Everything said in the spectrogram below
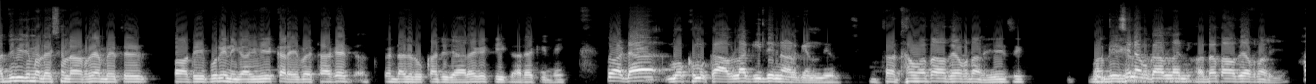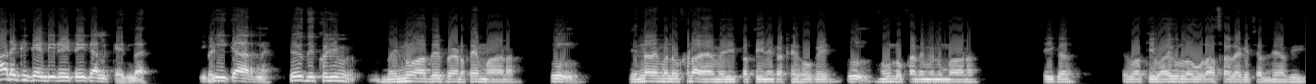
ਅੱਜ ਵੀ ਜੇ ਮੈਂ ਇਲੈਕਸ਼ਨ ਲੜ ਰਿਹਾ ਮੇਰੇ ਤੇ ਪਾਰਟੀ ਪੂਰੀ ਨਿਗਾਹ ਵੀ ਇਹ ਘਰੇ ਬੈਠਾ ਕਿ ਪਿੰਡਾਂ ਦੇ ਲੋਕਾਂ 'ਚ ਜਾ ਰਿਹਾ ਕਿ ਕੀ ਕਰ ਰਿਹਾ ਕੀ ਨਹੀਂ। ਤੁਹਾਡਾ ਮੁੱਖ ਮੁਕਾਬਲਾ ਕਿਹਦੇ ਨਾਲ ਗਿਣਦੇ ਹੋ ਤੁਸੀਂ? ਸਾਡਾ ਮਤਾ ਆਪਦੇ ਆਪ ਬਣਾ ਲਈਏ ਸੀ ਕਿਸੇ ਨਾਲ ਮੁਕਾਬਲਾ ਨਹੀਂ? ਸਾਡਾ ਤਾਂ ਆਪਦੇ ਆਪ ਬਣਾ ਲਈਏ ਹਰ ਇੱਕ ਕੈਂਡੀਡੇਟ ਇਹ ਗੱਲ ਕਹਿੰਦਾ ਕਿ ਕਾਰਨ ਹੈ? ਇਹ ਦੇਖੋ ਜੀ ਮੈਨੂੰ ਆਪਦੇ ਪਿੰਡ ਤੇ ਮਾਣ ਆ। ਹੂੰ। ਜਿਨ੍ਹਾਂ ਨੇ ਮੈਨੂੰ ਖੜਾਇਆ ਮੇਰੀ ਪਤੀ ਨੇ ਇਕੱਠੇ ਹੋ ਕੇ ਉਹ ਲੋਕਾਂ ਤੇ ਮੈਨੂੰ ਮਾਣ ਆ। ਠੀਕ ਆ? ਤੇ ਬਾਕੀ ਵਾਹਿਗੁਰੂ ਦਾ ਉਰਾਸਾ ਲੈ ਕੇ ਚੱਲਦੇ ਆ ਵੀ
